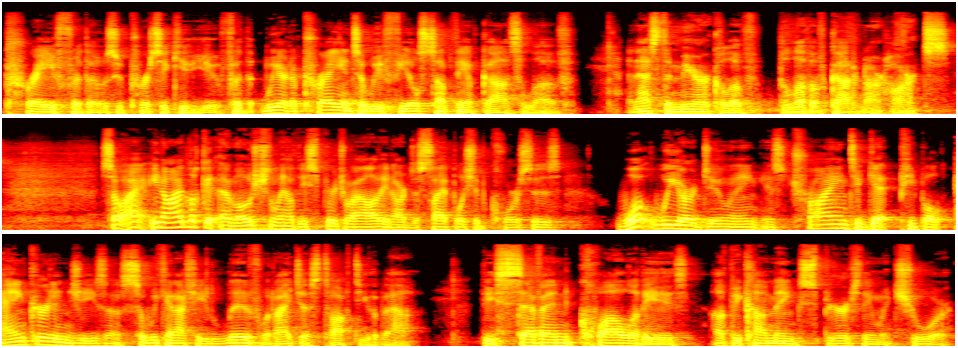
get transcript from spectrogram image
pray for those who persecute you. For the, we are to pray until we feel something of God's love. And that's the miracle of the love of God in our hearts. So I, you know, I look at emotionally healthy spirituality in our discipleship courses. What we are doing is trying to get people anchored in Jesus so we can actually live what I just talked to you about. These seven qualities of becoming spiritually mature.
